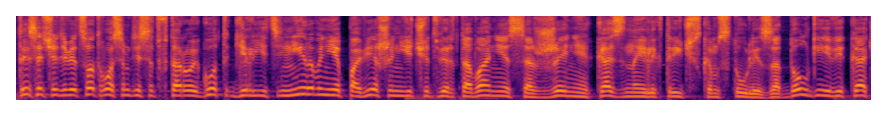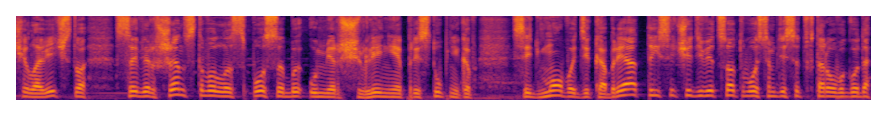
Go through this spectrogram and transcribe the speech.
1982 год. Гильотинирование, повешение, четвертование, сожжение, казнь на электрическом стуле. За долгие века человечество совершенствовало способы умерщвления преступников. 7 декабря 1982 года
